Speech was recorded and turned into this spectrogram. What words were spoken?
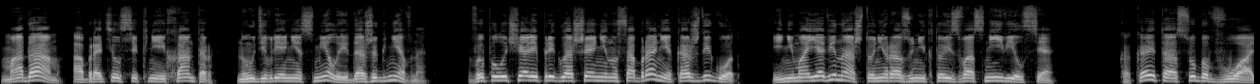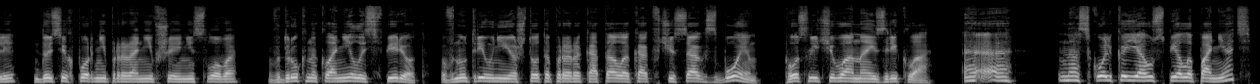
«Мадам!» — обратился к ней Хантер, на удивление смело и даже гневно. «Вы получали приглашение на собрание каждый год, и не моя вина, что ни разу никто из вас не явился. Какая-то особа в вуале, до сих пор не проронившая ни слова, вдруг наклонилась вперед. Внутри у нее что-то пророкотало, как в часах с боем, после чего она изрекла. «Э-э, насколько я успела понять,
